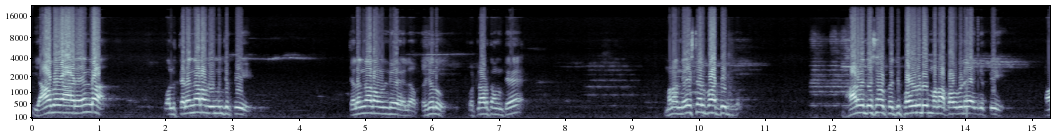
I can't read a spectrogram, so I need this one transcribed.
యాభై ఆరేళ్ళ వాళ్ళు తెలంగాణ వేయమని చెప్పి తెలంగాణ ఉండే ప్రజలు కొట్లాడుతూ ఉంటే మన నేషనల్ పార్టీ భారతదేశంలో ప్రతి పౌరుడు మన పౌరుడే అని చెప్పి మా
